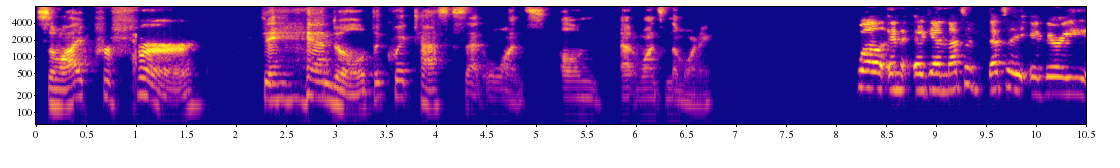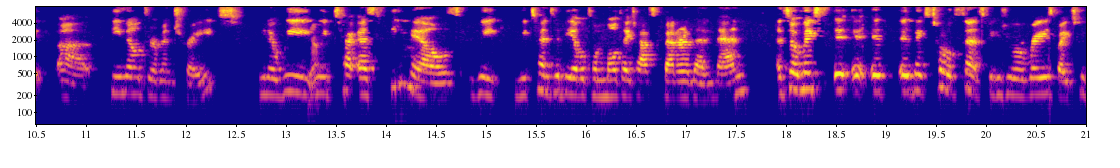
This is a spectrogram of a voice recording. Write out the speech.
So I prefer to handle the quick tasks at once on at once in the morning. Well, and again, that's a that's a, a very uh, female-driven trait. You know, we Yeah. we te- as females we we tend to be able to multitask better than men, and so it makes it, it, it, it makes total sense because you were raised by two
